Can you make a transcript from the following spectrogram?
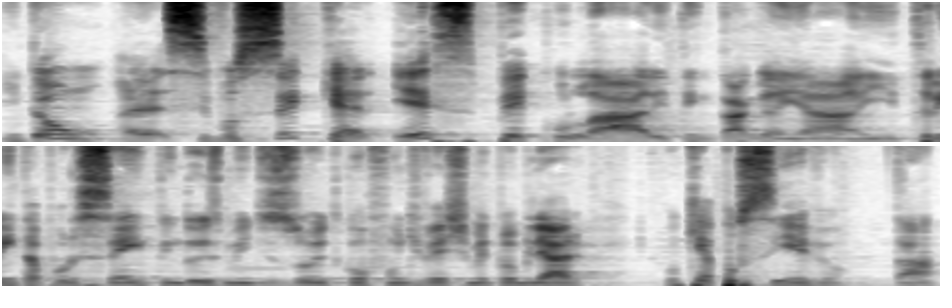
Então, é, se você quer especular e tentar ganhar aí 30% em 2018 com fundo de investimento imobiliário, o que é possível, tá?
